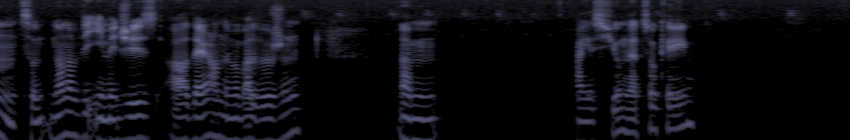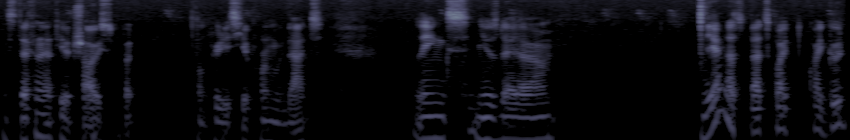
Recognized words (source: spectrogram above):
Hmm, so none of the images are there on the mobile version. Um, I assume that's okay. It's definitely a choice, but don't really see a problem with that. Links, newsletter. Yeah, that's that's quite quite good.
